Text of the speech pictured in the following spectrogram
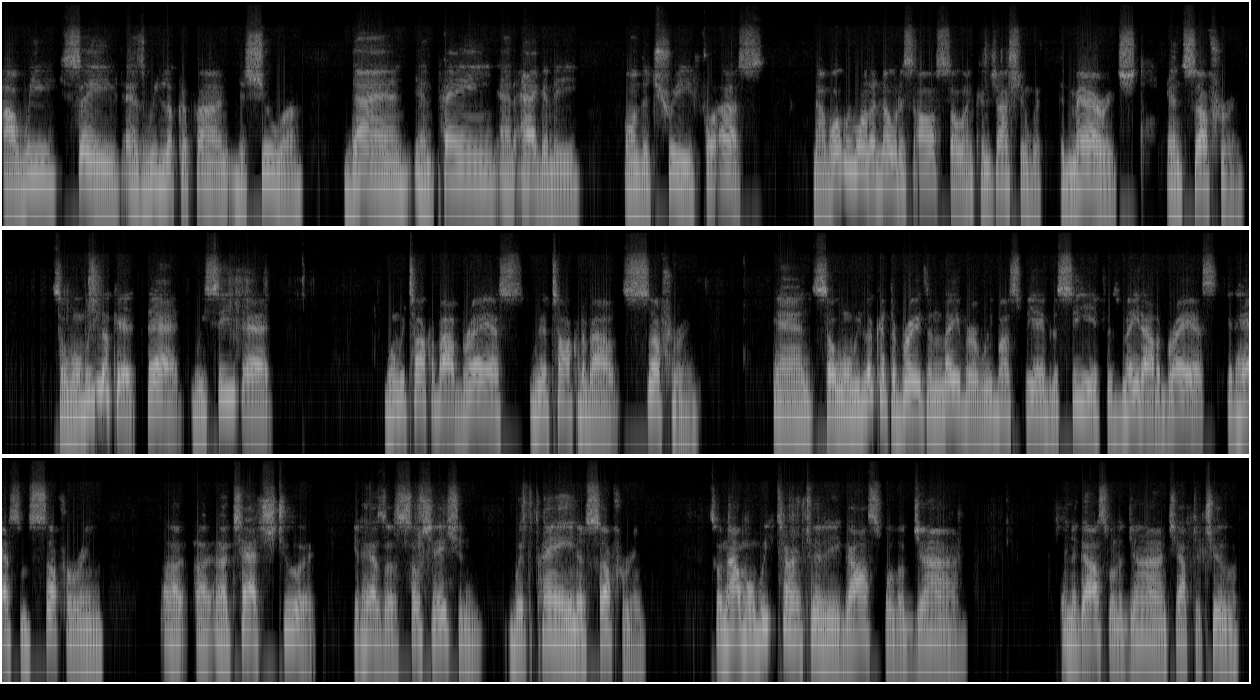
are we saved as we look upon Yeshua dying in pain and agony on the tree for us. Now, what we want to notice also in conjunction with the marriage and suffering. So, when we look at that, we see that when we talk about brass, we're talking about suffering. And so, when we look at the brazen laver, we must be able to see if it's made out of brass, it has some suffering uh, uh, attached to it. It has an association with pain and suffering. So now, when we turn to the Gospel of John, in the Gospel of John, chapter 2,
